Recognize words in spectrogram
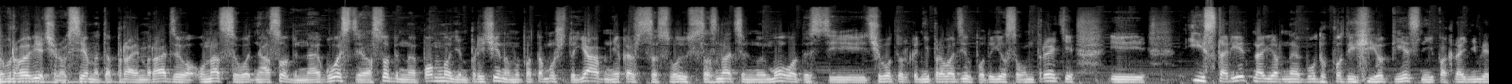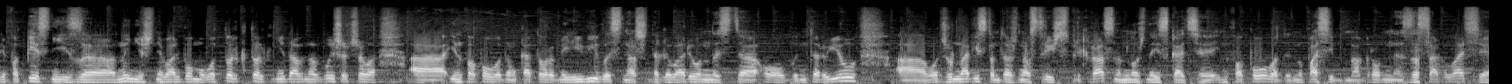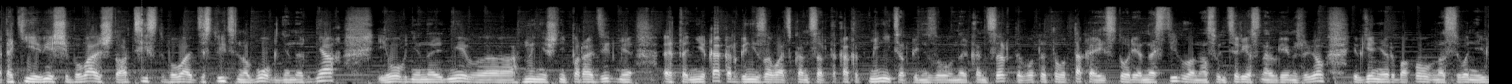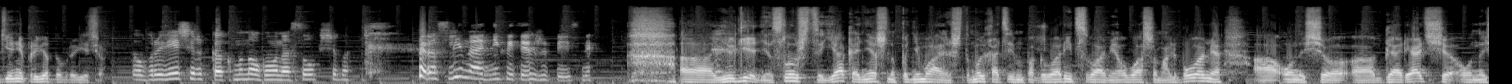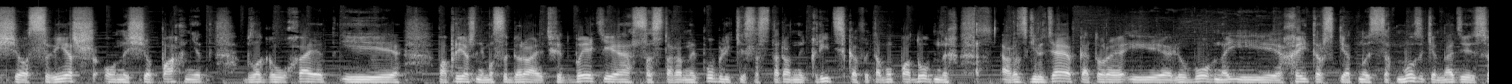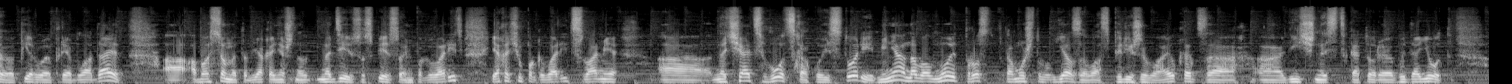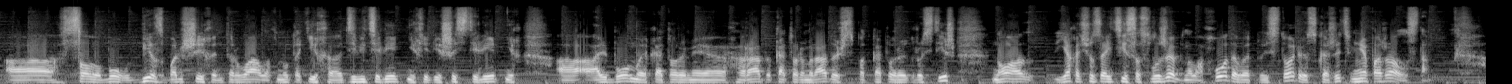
Доброго вечера всем, это Prime Radio. У нас сегодня особенная гостья, особенная по многим причинам, и потому что я, мне кажется, свою сознательную молодость и чего только не проводил под ее саундтреки, и и стареть, наверное, буду под ее песни, и, по крайней мере, под песни из uh, нынешнего альбома, вот только-только недавно вышедшего, uh, инфоповодом которым явилась наша договоренность uh, об интервью. А вот журналистам даже на встрече с прекрасным нужно искать э, инфоповоды. Ну, спасибо огромное за согласие. Такие вещи бывают, что артисты бывают действительно в огненных днях, и огненные дни в нынешней парадигме это не как организовать концерт, а как отменить организованные концерты. Вот это вот такая история настигла нас в интересное время живем. Евгения Рыбакова у нас сегодня. Евгения, привет, добрый вечер. Добрый вечер. Как много у нас общего. Росли на одних и тех же песнях. А, Евгения, слушайте, я, конечно, понимаю, что мы хотим поговорить с вами о вашем альбоме. А он еще а, горячий, он еще свеж, он еще пахнет, благоухает и по-прежнему собирает фидбэки со стороны публики, со стороны критиков и тому подобных разгильдяев, которые и любовно, и хейтерски относятся к музыке. Надеюсь, первое преобладает. Обо всем этом я, конечно, надеюсь, успею с вами поговорить. Я хочу поговорить с вами а, начать вот с какой истории. Меня она волнует просто потому, что я за вас переживаю, как за а, личность, которая выдает, а, слава богу, без больших интервалов, ну, таких а, девятилетних или шестилетних а, альбомы, которыми раду, которым радуешься, под которые грустишь. Но я хочу зайти со служебного хода в эту историю. Скажите мне, пожалуйста,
